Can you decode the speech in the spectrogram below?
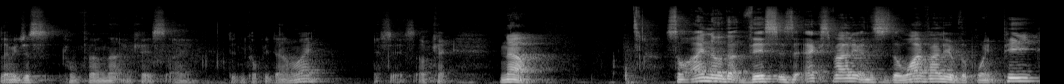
Let me just confirm that in case I didn't copy down right. Yes, it is. Okay. Now, so I know that this is the x value and this is the y value of the point P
